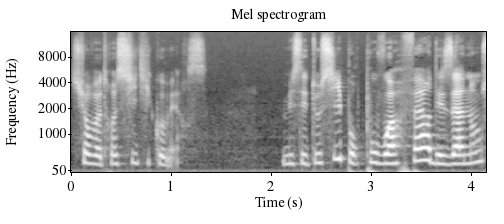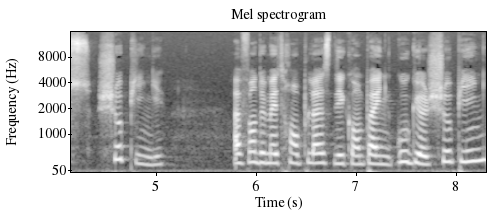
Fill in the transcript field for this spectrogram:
sur votre site e-commerce. Mais c'est aussi pour pouvoir faire des annonces shopping. Afin de mettre en place des campagnes Google Shopping,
